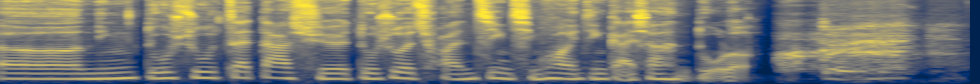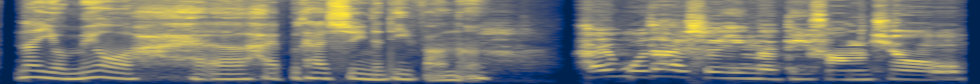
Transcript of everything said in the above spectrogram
呃，您读书在大学读书的环境情况已经改善很多了。对，那有没有还呃还不太适应的地方呢？还不太适应的地方就，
